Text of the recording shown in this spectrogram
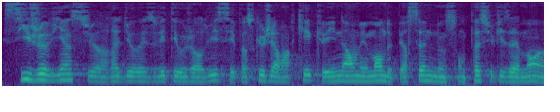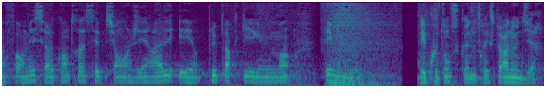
Si je viens sur Radio SVT aujourd'hui, c'est parce que j'ai remarqué que énormément de personnes ne sont pas suffisamment informées sur la contraception en général et plus particulièrement féminine. Écoutons ce que notre expert a à nous dire.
